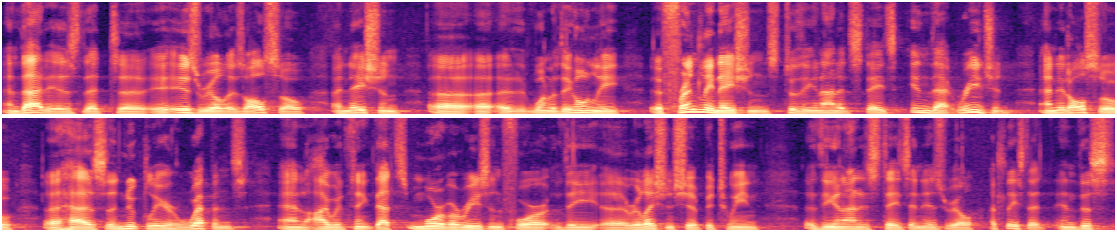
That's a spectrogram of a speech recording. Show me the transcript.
and that is that uh, Israel is also a nation uh, uh, uh, one of the only uh, friendly nations to the United States in that region. And it also uh, has nuclear weapons. And I would think that's more of a reason for the relationship between the United States and Israel, at least at, in this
